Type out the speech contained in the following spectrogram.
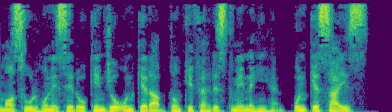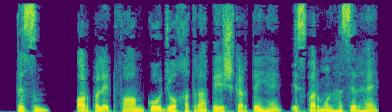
मौसू होने से रोकें जो उनके राबतों की फहरिस्त में नहीं हैं। उनके साइज़, किस्म और प्लेटफॉर्म को जो खतरा पेश करते हैं, इस पर मुनहसर है।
